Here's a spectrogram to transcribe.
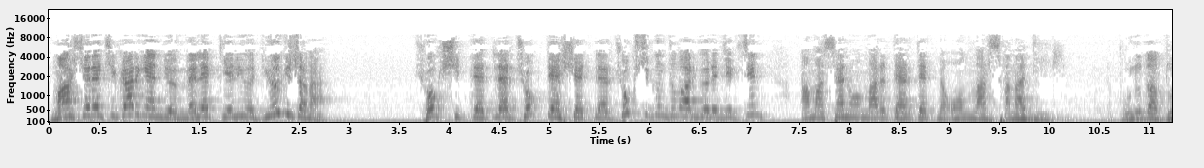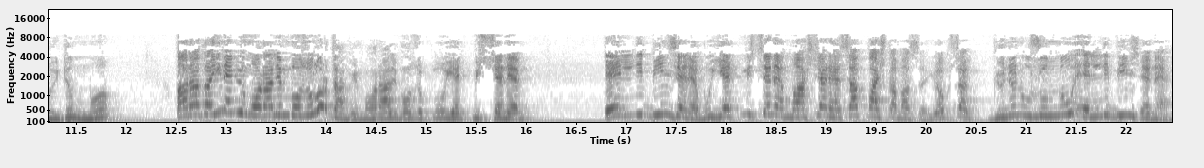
Mahşere çıkarken diyor melek geliyor diyor ki sana çok şiddetler, çok dehşetler, çok sıkıntılar göreceksin ama sen onları dert etme onlar sana değil. Bunu da duydun mu? Arada yine bir moralin bozulur tabi. Moral bozukluğu 70 sene 50 bin sene. Bu 70 sene mahşer hesap başlaması. Yoksa günün uzunluğu 50 bin sene.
